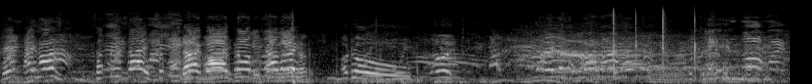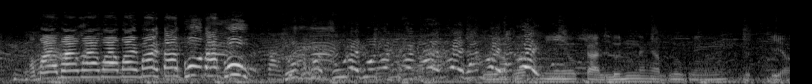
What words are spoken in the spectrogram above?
เด็กไปนอนสปีดได้สปีดได้กว่ากล้าไปทำเลยเอาดูเอามามามามามามาตามคู่ตามคู่ดูดูดูด้วยดูด้วยดูด้วยดูด้วยหลังด้วยหลังด้วยมีโอกาสลุ้นนะครับลูกนี้จุดเดียว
